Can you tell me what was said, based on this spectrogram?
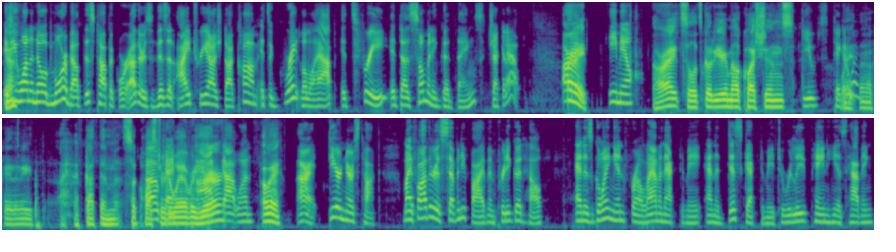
If Yeah. you want to know more about this topic or others, visit itriage.com. It's a great little app. It's free. It does so many good things. Check it out. All right. Email. All right. So, let's go to your email questions. You take it Wait, away. Okay. Let me. I've got them sequestered Okay, away over here. I've got one. Okay. All right. Dear Nurse Talk, my father is 75 and pretty good health and is going in for a laminectomy and a discectomy to relieve pain he is having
